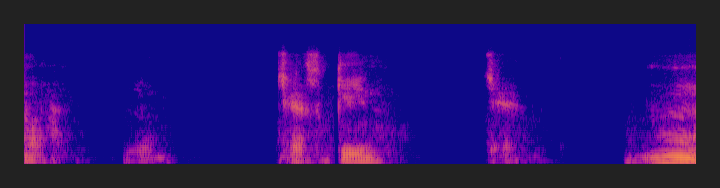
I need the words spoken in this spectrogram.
อ๋อแชร์สกรีนแชร์อืม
